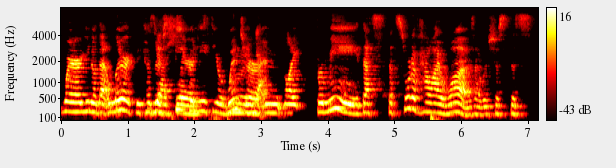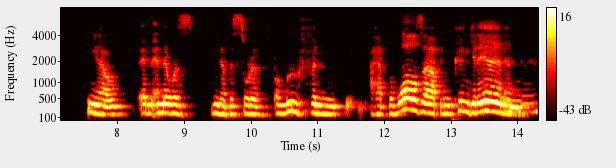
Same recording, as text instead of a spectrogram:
where you know that lyric because there's Yes, heat lyrics. beneath your winter, Mhm. Yeah. and like for me, that's that's sort of how I was. I was just this, you know, and and there was you know this sort of aloof, and I had the walls up, and you couldn't get in, and Mhm.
